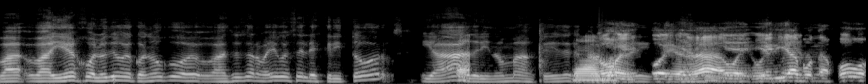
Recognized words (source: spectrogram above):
Va- Vallejo, lo único que conozco a César Vallejo es el escritor y a Adri nomás, que dice que No, ahí. oye, verdad, hoy, hoy día Botafogo,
